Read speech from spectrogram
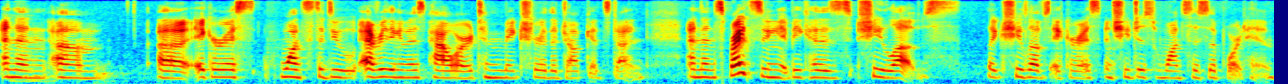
And then um uh Ikaris wants to do everything in his power to make sure the job gets done and then Sprite's doing it because she loves. Like she loves Ikaris and she just wants to support him.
